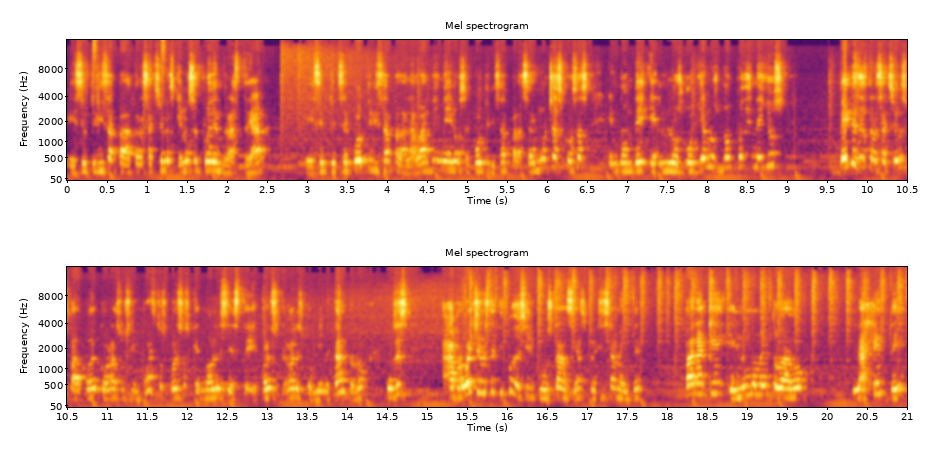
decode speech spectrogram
Eh, se utiliza para transacciones que no se pueden rastrear. Eh, se, se, puede utilizar para lavar dinero, se puede utilizar para hacer muchas cosas en donde eh, los gobiernos no pueden ellos ven esas transacciones para poder cobrar sus impuestos, por eso es que no les, este, por eso que no les conviene tanto, ¿no? Entonces, aprovechen este tipo de circunstancias precisamente para que en un momento dado la gente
